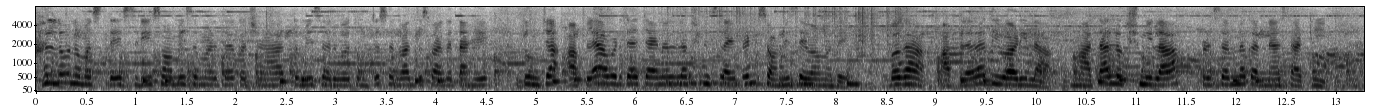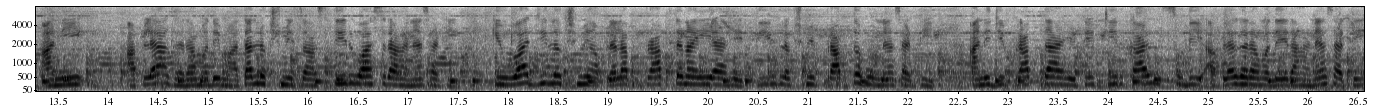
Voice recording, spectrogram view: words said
हॅलो नमस्ते. श्री स्वामी समर्थ कशा आहात तुम्ही सर्व? तुमचं सर्वांचं स्वागत आहे तुमच्या आपल्या आवडत्या channel Laxmi's life and Swami सेवामध्ये. बघा आपल्याला दिवाळीला माता लक्ष्मीला प्रसन्न करण्यासाठी आणि आपल्या घरामध्ये माता लक्ष्मीचा स्थिर वास राहण्यासाठी किंवा जी लक्ष्मी आपल्याला प्राप्त नाही आहे ती लक्ष्मी प्राप्त होण्यासाठी आणि जी प्राप्त आहे ती चिरकाल सुधी आपल्या घरामध्ये राहण्यासाठी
